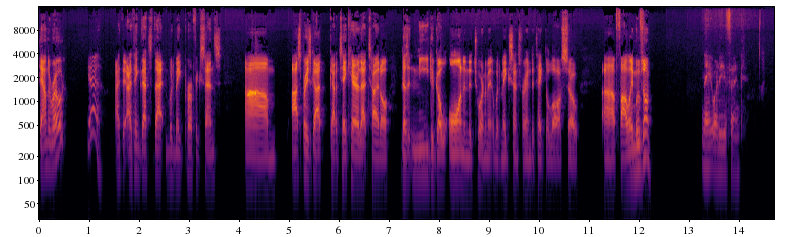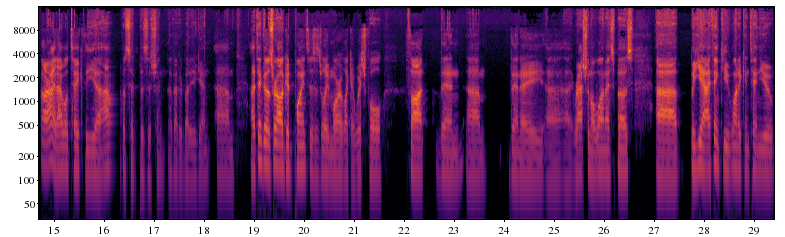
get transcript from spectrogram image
down the road, yeah, I, th- I think that's that would make perfect sense. Um, Ospreay's got got to take care of that title. Doesn't need to go on in the tournament. It would make sense for him to take the loss. So uh, Fale moves on. Nate, what do you think? All right, I will take the uh, opposite position of everybody again. Um, I think those are all good points. This is really more of like a wishful thought than um, than a, uh, a, rational one, I suppose. Uh, but yeah, I think you want to continue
